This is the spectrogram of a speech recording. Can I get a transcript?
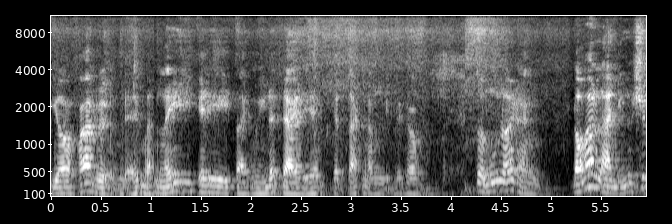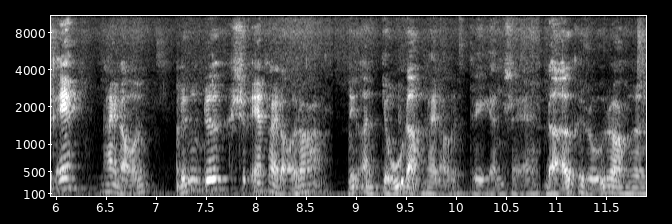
do phá rừng để mà lấy cái tài nguyên đất đai để canh tác nông nghiệp hay không. Tôi muốn nói rằng, đó là những sức ép thay đổi. Đứng trước sức ép thay đổi đó, nếu anh chủ động thay đổi thì anh sẽ đỡ cái rủi ro hơn.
